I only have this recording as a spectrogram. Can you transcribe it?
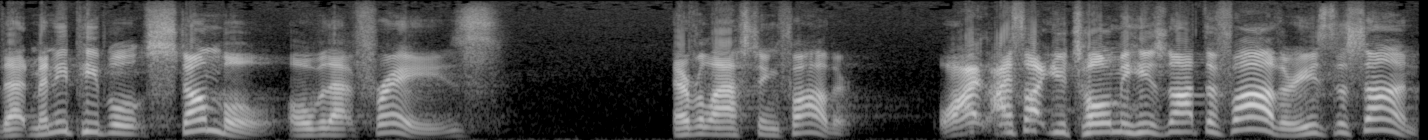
that many people stumble over that phrase, Everlasting Father. Well, I, I thought you told me he's not the Father, he's the Son.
